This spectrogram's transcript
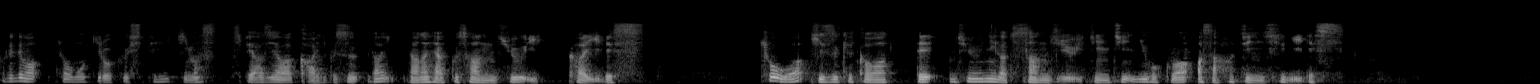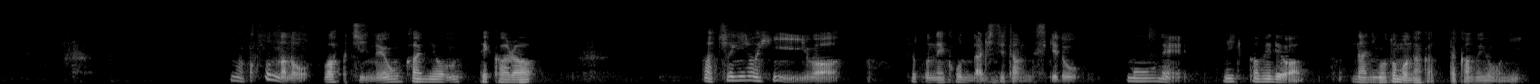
それでは今日も記録していきます。スペアジアアーカイブス第731回です。今日は日付変わって12月31日、時刻は朝8時過ぎです。まあ、コロナのワクチンの4回目を打ってから、まあ、次の日はちょっと寝込んだりしてたんですけど、もうね、3日目では何事もなかったかのように、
